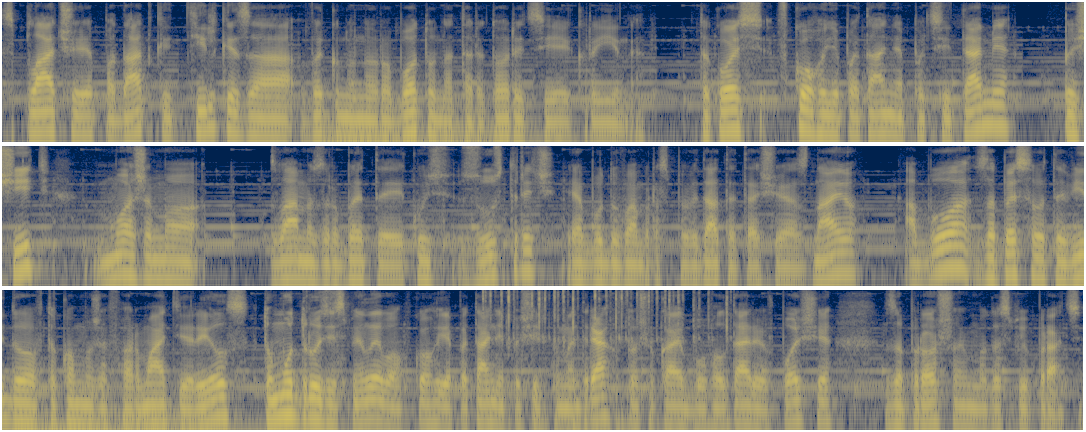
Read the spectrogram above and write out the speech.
сплачує податки тільки за виконану роботу на території цієї країни. Так ось, в кого є питання по цій темі, пишіть, можемо з вами зробити якусь зустріч. Я буду вам розповідати те, що я знаю, або записувати відео в такому ж форматі Reels. Тому, друзі, сміливо, в кого є питання, пишіть в коментарях. Хто шукає бухгалтерію в Польщі, запрошуємо до співпраці.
